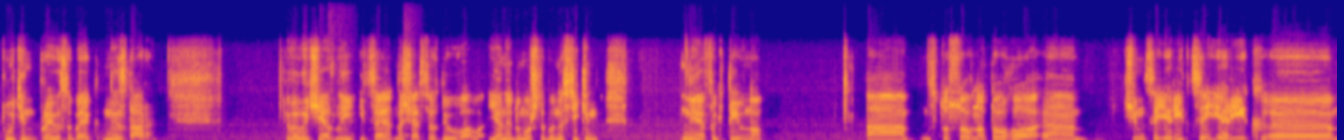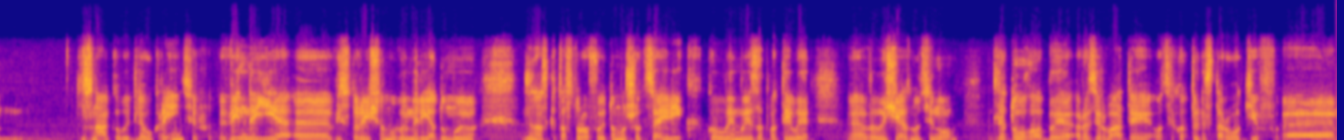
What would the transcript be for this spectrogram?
Путін проявив себе як нездара величезний, і це на щастя здивувало. Я не думав, що це буде настільки неефективно. А стосовно того, е, чим це є рік, це є рік е, знаковий для українців. Він не є е, в історичному вимірі, я думаю, для нас катастрофою, тому що цей рік, коли ми заплатили е, величезну ціну для того, аби розірвати оцих от 300 років. Е,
